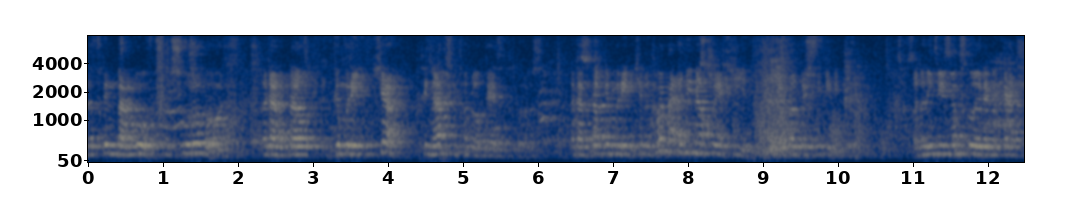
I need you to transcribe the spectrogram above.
Dyffryn Banw, yn siŵr o fod yr ardal Gymreicia, dyna chi ffodlogaeth wrth gwrs, yr ardal Gymreicia, dwi'n cofio mae yn 1961, yn fel beth sydd i ddigwydd. Ond o'n i'n byw mewn llwyr yn y gall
